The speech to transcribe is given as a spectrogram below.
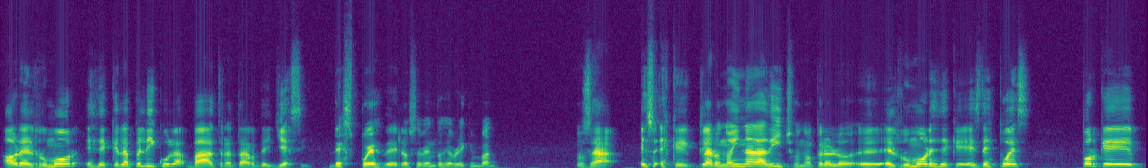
Ahora el rumor es de que la película va a tratar de Jesse. Después de los eventos de Breaking Bad. O sea, eso es que, claro, no hay nada dicho, ¿no? Pero lo- eh, el rumor es de que es después porque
